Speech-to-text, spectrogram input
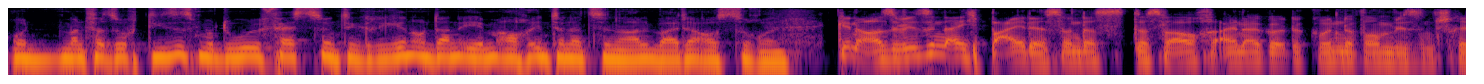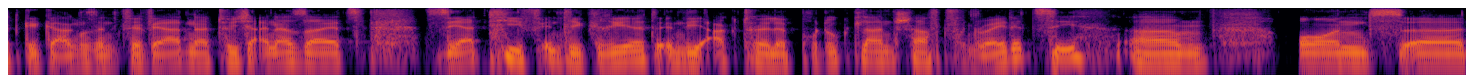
und man versucht dieses Modul fest zu integrieren und dann eben auch international weiter auszurollen. Genau, also wir sind eigentlich beides und das, das war auch einer der Gründe, warum wir diesen Schritt gegangen sind. Wir werden natürlich einerseits sehr tief integriert in die aktuelle Produktlandschaft von Rated C ähm, und äh,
